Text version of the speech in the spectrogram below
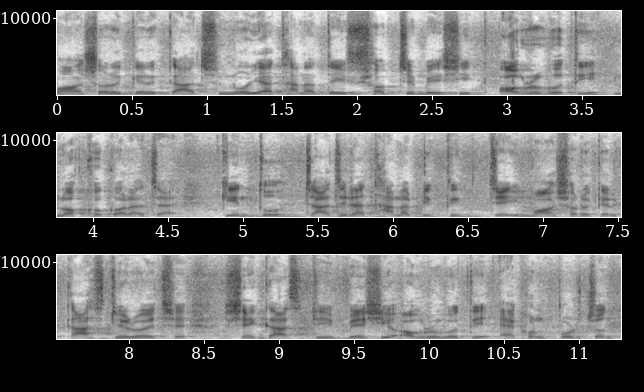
মহাসড়কের কাজ নড়িয়া থানাতে সবচেয়ে বেশি অগ্রগতি লক্ষ্য করা যায়। কিন্তু জাজিরা থানা ভিত্তিক যেই মহাসড়কের কাজটি রয়েছে, সেই কাজটি বেশি অগ্রগতি এখন পর্যন্ত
